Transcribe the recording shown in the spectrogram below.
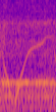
Woo!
